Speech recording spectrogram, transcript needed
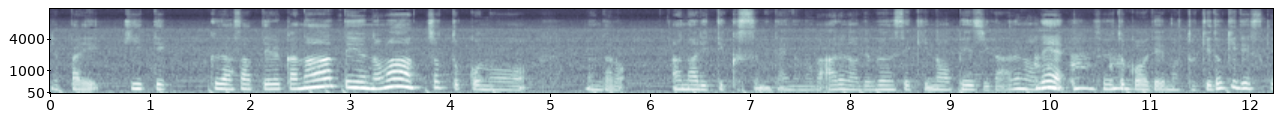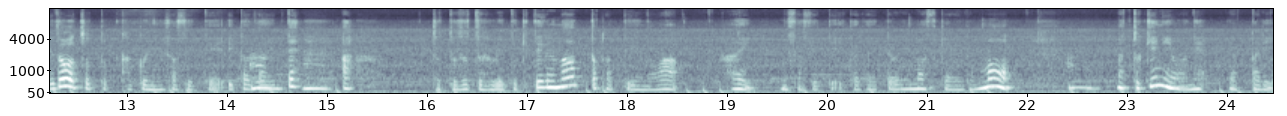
ーやっぱり聞いてくださってるかなっていうのはちょっとこのなんだろうアナリティクスみたいなのがあるので分析のページがあるので、うんそういうところで、まあ、時々ですけどちょっと確認させていただいて、うんちょっとずつ増えてきてるなとかっていうのははい見させていただいておりますけれども、うん。まあ、時にはねやっぱり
